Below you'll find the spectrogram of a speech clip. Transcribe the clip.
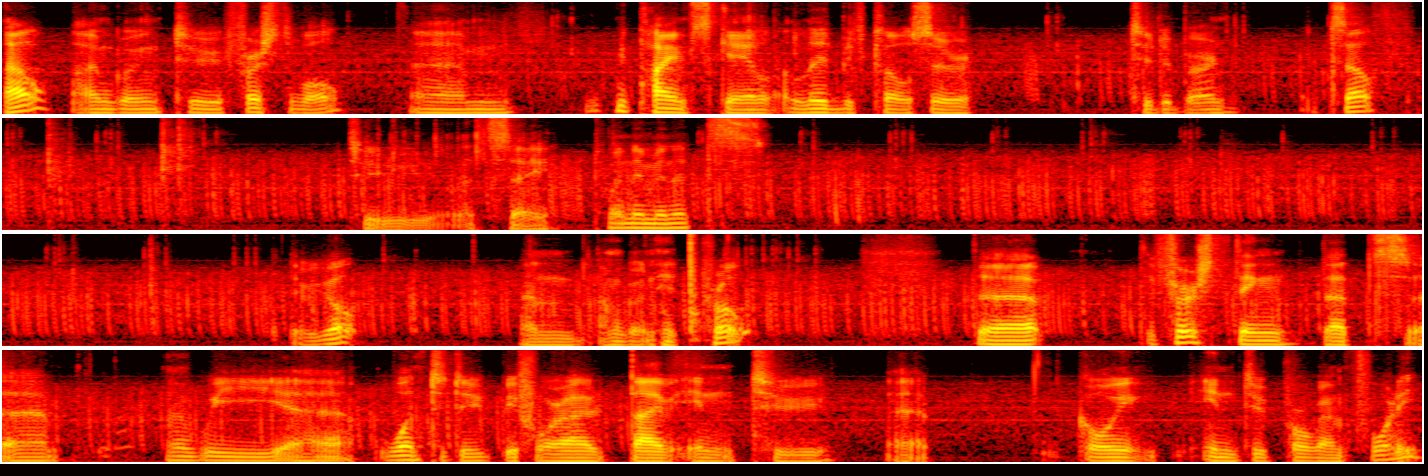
now I'm going to, first of all, um, time scale a little bit closer to the burn itself to, let's say, 20 minutes. There we go. And I'm going to hit Pro. The, the first thing that uh, we uh, want to do before I dive into uh, going into program 40.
